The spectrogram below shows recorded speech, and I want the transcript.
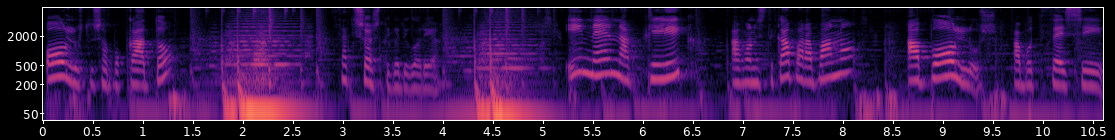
όλους τους από κάτω, θα τη σώσει την κατηγορία. Είναι ένα κλικ αγωνιστικά παραπάνω από όλους από τη θέση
